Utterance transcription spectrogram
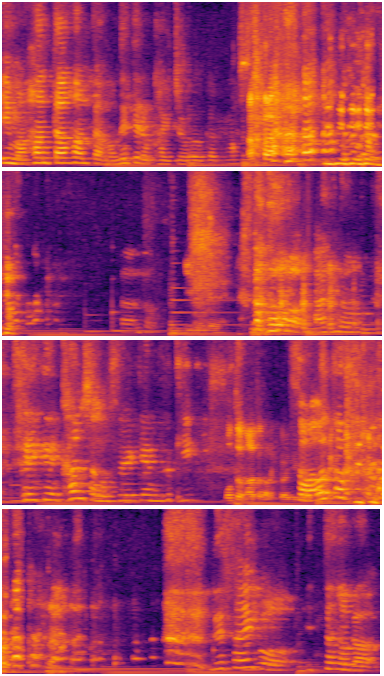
今ハンターハンターのネテロ会長が浮かびました。あ のいるね。そうあの政権感謝の政権好き。音が後から聞こえてそう音 で最後言ったのが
